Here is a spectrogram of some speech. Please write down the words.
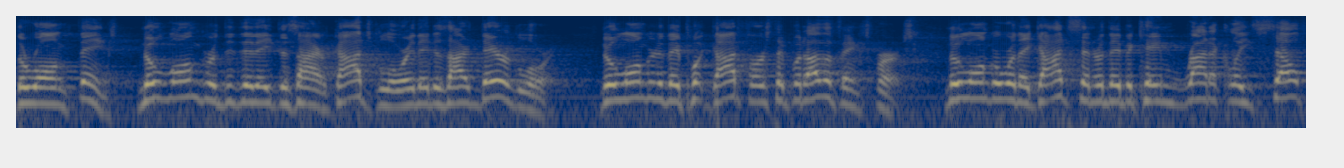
the wrong things. No longer did they desire God's glory, they desired their glory. No longer did they put God first, they put other things first. No longer were they God centered, they became radically self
